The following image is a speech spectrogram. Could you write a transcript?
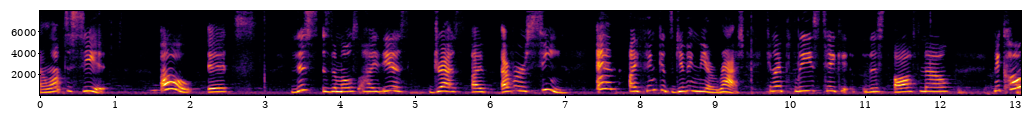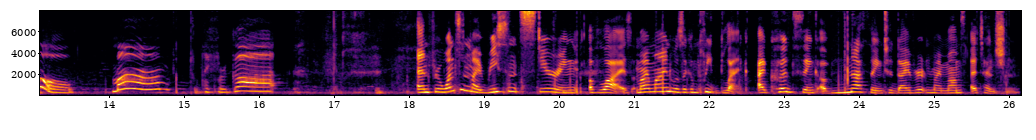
I want to see it. Oh, it's. This is the most hideous dress I've ever seen. And I think it's giving me a rash. Can I please take this off now? Nicole! Mom! I forgot. And for once in my recent steering of lies, my mind was a complete blank. I could think of nothing to divert my mom's attention.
